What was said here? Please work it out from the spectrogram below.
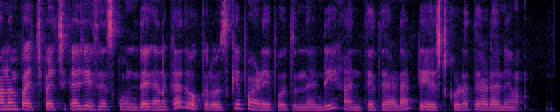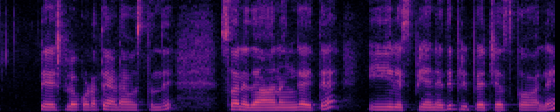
మనం పచ్చి పచ్చిగా చేసేసుకుంటే కనుక అది ఒక రోజుకే పాడైపోతుందండి. అంతే తేడా. టేస్ట్ కూడా తేడానే టేస్ట్లో కూడా తేడా వస్తుంది. సో నిదానంగా అయితే ఈ రెసిపీ అనేది ప్రిపేర్ చేసుకోవాలి.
